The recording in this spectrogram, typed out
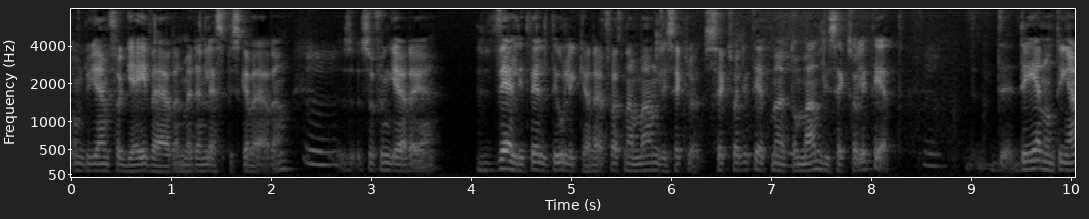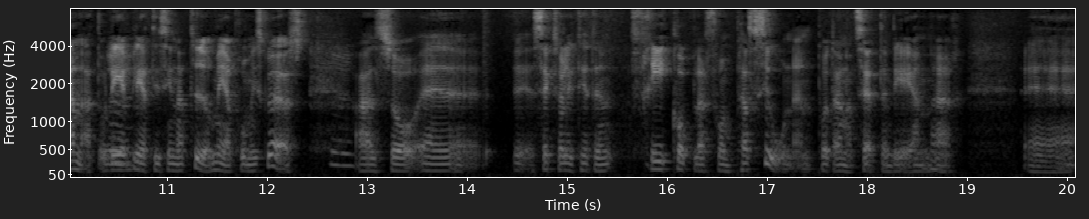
om du jämför gayvärlden med den lesbiska världen så, så fungerar det väldigt, väldigt olika därför att när manlig sexu- sexualitet möter manlig sexualitet det, det är någonting annat och det blir till sin natur mer promiskuöst. Alltså eh, eh, sexualiteten frikopplad från personen på ett annat sätt än det är när eh,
